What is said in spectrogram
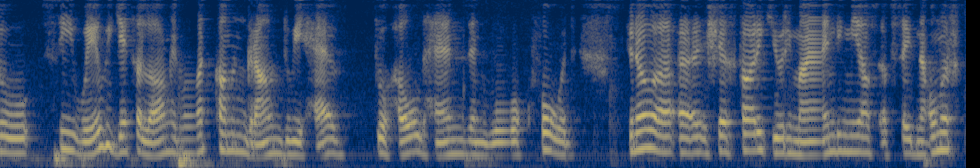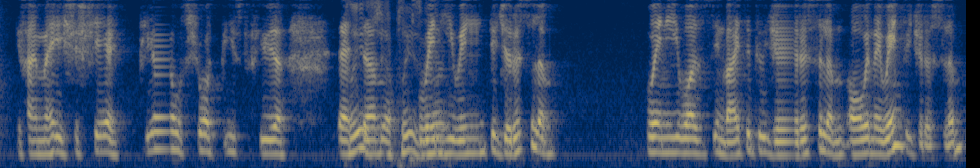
to see where we get along and what common ground do we have to hold hands and walk forward. You know, uh, uh, Sheikh Tariq, you're reminding me of, of Sayyidina Umar, if I may share a real short piece with you. That please, um, yeah, please, when he went to Jerusalem, when he was invited to Jerusalem, or when they went to Jerusalem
